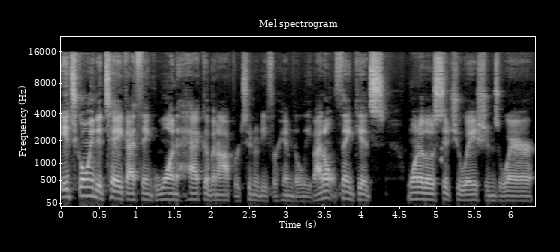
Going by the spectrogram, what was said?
it's going to take, I think, one heck of an opportunity for him to leave. I don't think it's one of those situations where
